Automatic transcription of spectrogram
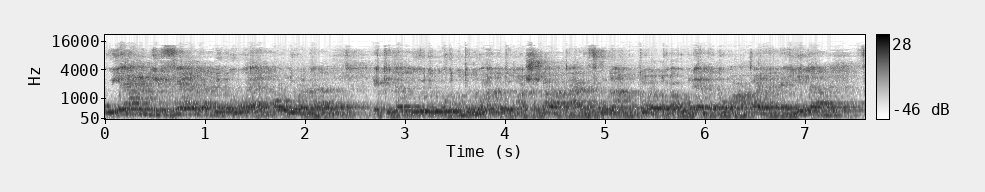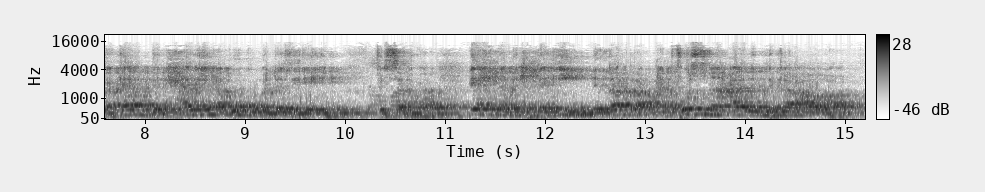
ويعني فعلا من جواه الموضوع ده الكتاب بيقول ان كنتم وأنتم اشرار تعرفون ان تعطوا اولادكم عطايا جيده فكم بالحري ابوكم الذي إيه في السماوات إحنا محتاجين ندرب انفسنا على الاتكال على الله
